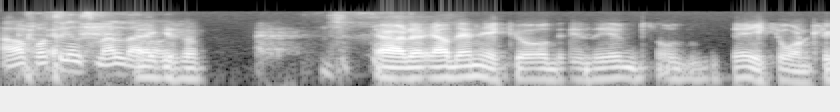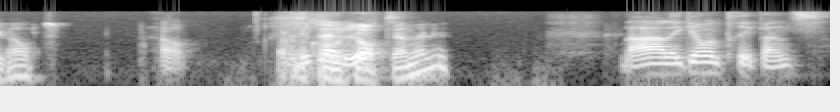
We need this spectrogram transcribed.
Jeg har fått seg en smell der. Ja, det, ja, den gikk jo, det, det, det gikk jo ordentlig galt. Har de kommet opp igjen, eller? Nei, det ligger rundt tre pence.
